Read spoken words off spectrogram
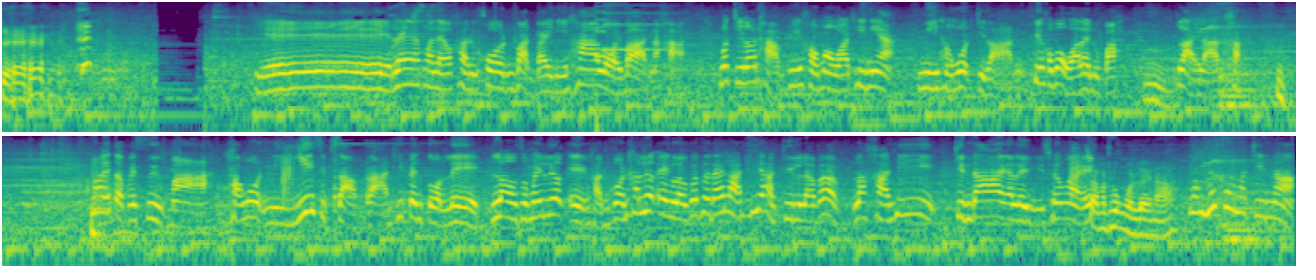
เค เย้แลกมาแล้วค่ะทุกคนบัตรใบนี้ 500 บาทนะคะ เมื่อกี้เราถามพี่เขามาว่าที่เนี่ยมีทั้งหมดกี่ร้าน พี่เขาบอกว่าอะไรรู้ปะอืม หลายร้านค่ะ ไม่แต่ไปสืบมาทั้งหมดมี 23 ร้านที่เป็นตัวเลข เราจะไม่เลือกเองค่ะทุกคนถ้าเลือกเองเราก็จะได้ร้านที่อยากกินแล้วแบบราคาที่กินได้อะไรอย่างงี้ใช่ไหมแต่มันถูกหมดเลยนะ เราไม่เคยมากินอะ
